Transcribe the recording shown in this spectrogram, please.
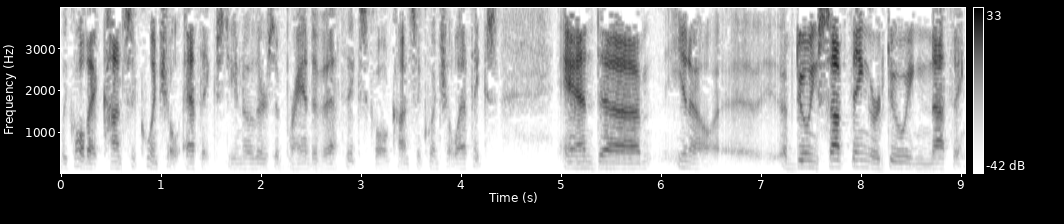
We call that consequential ethics. Do you know there's a brand of ethics called consequential ethics? And, uh, you know, uh, of doing something or doing nothing.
